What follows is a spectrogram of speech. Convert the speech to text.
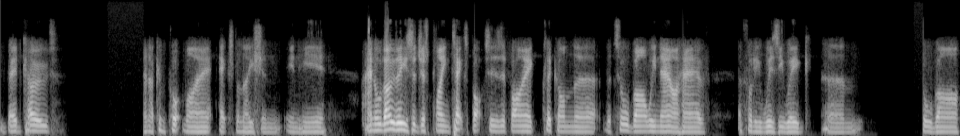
embed code, and I can put my explanation in here. And although these are just plain text boxes, if I click on the, the toolbar, we now have a fully WYSIWYG um, toolbar,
